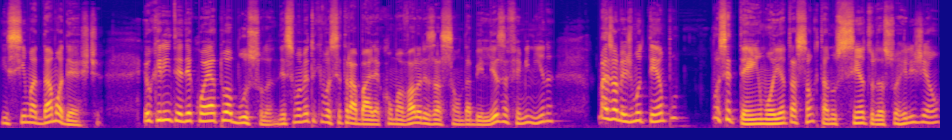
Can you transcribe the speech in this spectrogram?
em cima da modéstia. Eu queria entender qual é a tua bússola, nesse momento que você trabalha com uma valorização da beleza feminina, mas ao mesmo tempo você tem uma orientação que está no centro da sua religião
